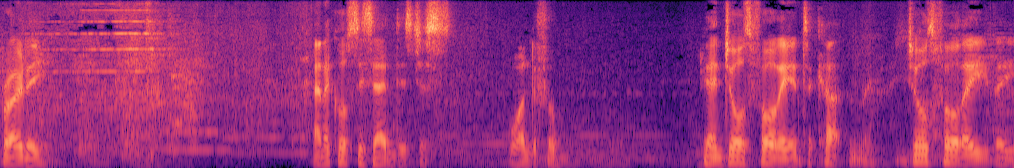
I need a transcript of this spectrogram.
Brody. And of course, this end is just wonderful. Yeah, in Jaws 4 they intercut, didn't they? In Jaws 4 they, they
